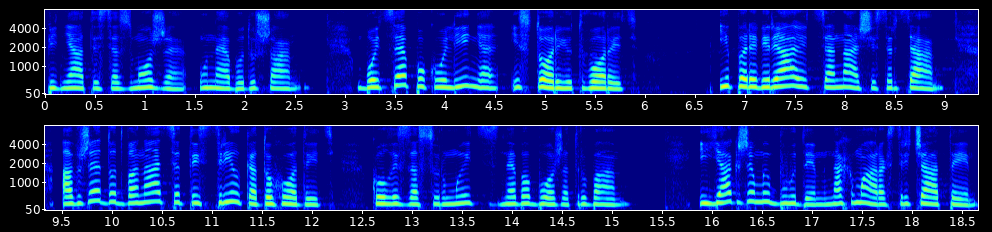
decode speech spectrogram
піднятися зможе у небо душа, бо й це покоління історію творить, і перевіряються наші серця. А вже до дванадцяти стрілка доходить, коли засурмить з неба Божа труба. І як же ми будемо на хмарах зустрічати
